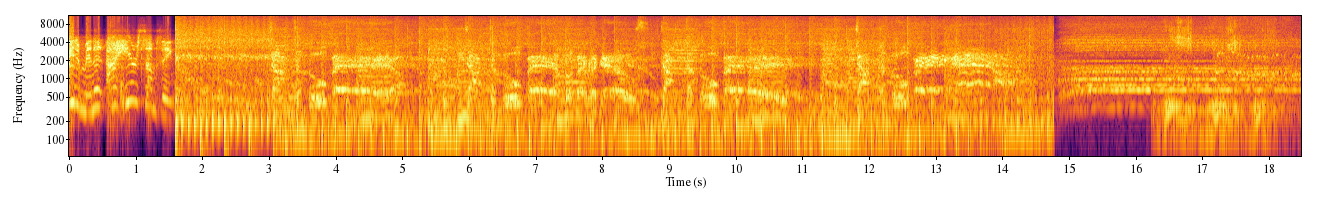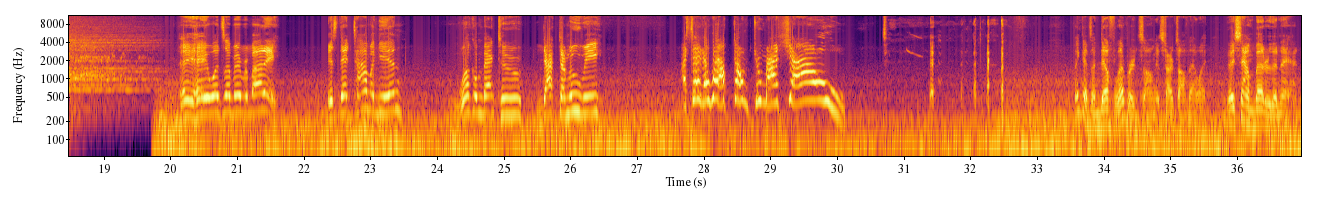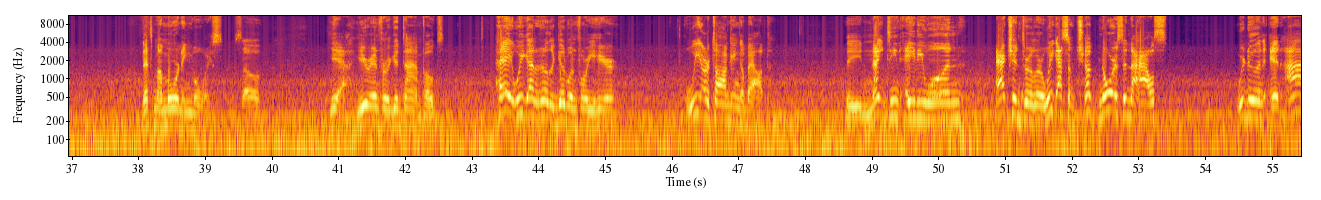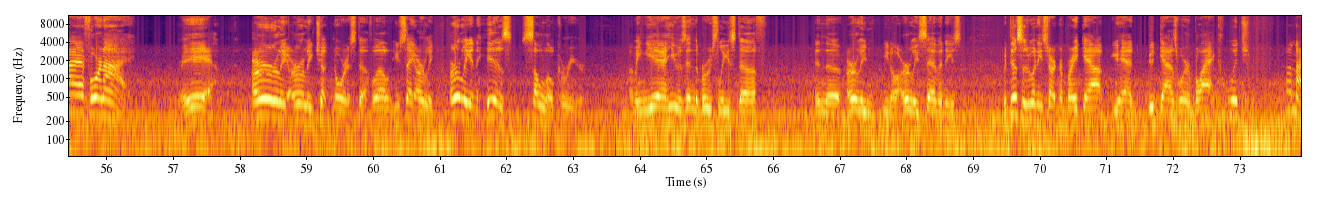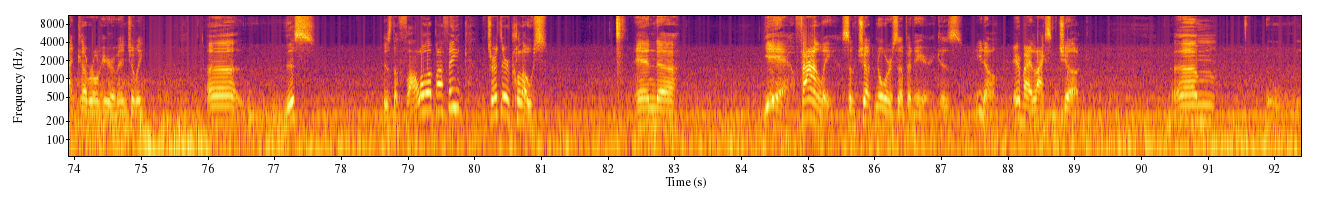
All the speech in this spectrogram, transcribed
Wait a minute, I hear something. Dr. Movie! Dr. Movie! Blueberry News! Dr. Movie! Dr. Movie! Yeah! Hey, hey, what's up, everybody? It's that time again. Welcome back to Dr. Movie. I said, oh, welcome to my show. I think that's a Def Leppard song that starts off that way. They sound better than that. That's my morning voice. So, yeah, you're in for a good time, folks. Hey, we got another good one for you here. We are talking about the 1981 action thriller. We got some Chuck Norris in the house. We're doing an eye for an eye. Yeah. Early, early Chuck Norris stuff. Well, you say early. Early in his solo career. I mean, yeah, he was in the Bruce Lee stuff in the early, you know, early 70s. But this is when he's starting to break out. You had Good Guys Wear Black, which I might cover on here eventually. Uh, this is the follow up, I think. It's right there close. And uh, yeah, finally, some Chuck Norris up in here because, you know, everybody likes some Chuck. Um,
